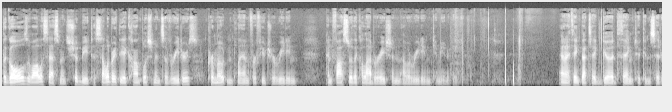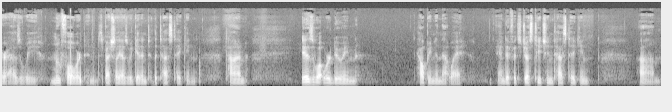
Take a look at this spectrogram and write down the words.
The goals of all assessments should be to celebrate the accomplishments of readers, promote and plan for future reading, and foster the collaboration of a reading community. And I think that's a good thing to consider as we move forward, and especially as we get into the test taking time. Is what we're doing helping in that way? And if it's just teaching test taking, um,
